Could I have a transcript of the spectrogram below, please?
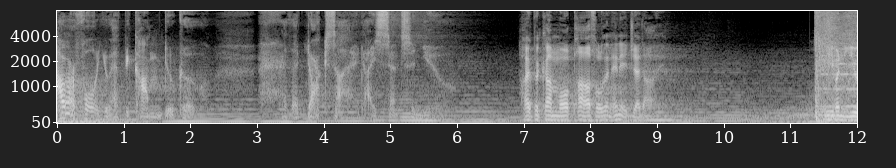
Powerful you have become, Dooku. The dark side I sense in you. I've become more powerful than any Jedi. Even you.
